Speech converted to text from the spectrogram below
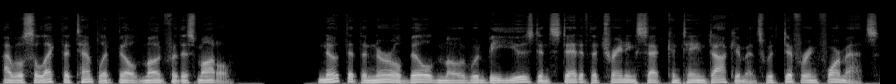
I will select the template build mode for this model. Note that the neural build mode would be used instead if the training set contained documents with differing formats.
